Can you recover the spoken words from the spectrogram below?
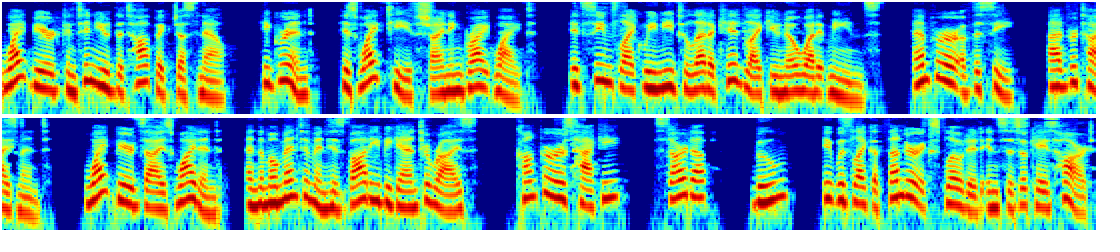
Whitebeard continued the topic just now. He grinned, his white teeth shining bright white. It seems like we need to let a kid like you know what it means. Emperor of the Sea. Advertisement. Whitebeard's eyes widened, and the momentum in his body began to rise. Conqueror's Haki, Start up. Boom! It was like a thunder exploded in Sasuke's heart,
